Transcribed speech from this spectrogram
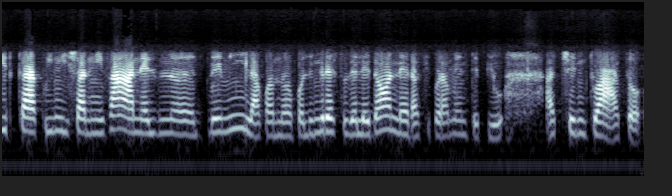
circa 15 anni fa, nel 2000, quando con l'ingresso delle donne era sicuramente più accentuato.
